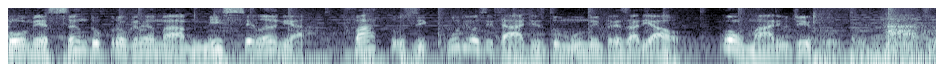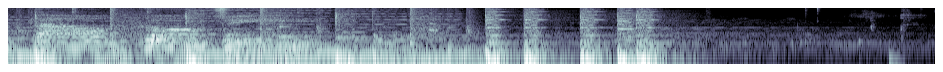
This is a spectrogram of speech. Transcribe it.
Começando o programa Miscelânea: Fatos e Curiosidades do Mundo Empresarial, com Mário Divo. Rádio Cloud Coaching.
